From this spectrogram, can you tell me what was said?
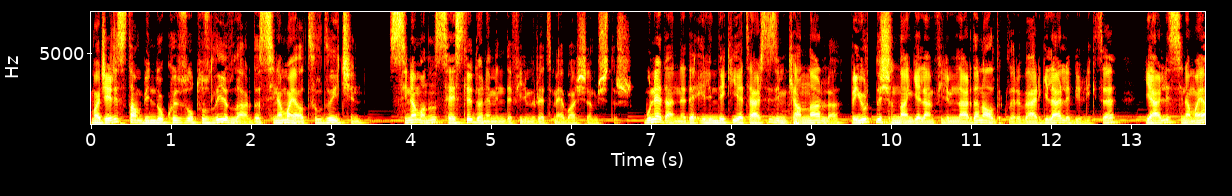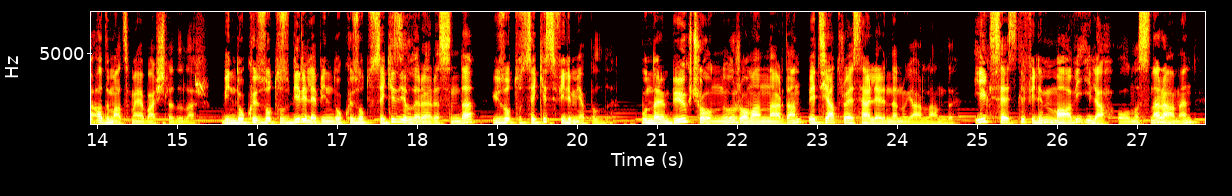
Macaristan 1930'lu yıllarda sinemaya atıldığı için sinemanın sesli döneminde film üretmeye başlamıştır. Bu nedenle de elindeki yetersiz imkanlarla ve yurt dışından gelen filmlerden aldıkları vergilerle birlikte yerli sinemaya adım atmaya başladılar. 1931 ile 1938 yılları arasında 138 film yapıldı. Bunların büyük çoğunluğu romanlardan ve tiyatro eserlerinden uyarlandı. İlk sesli film Mavi İlah olmasına rağmen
